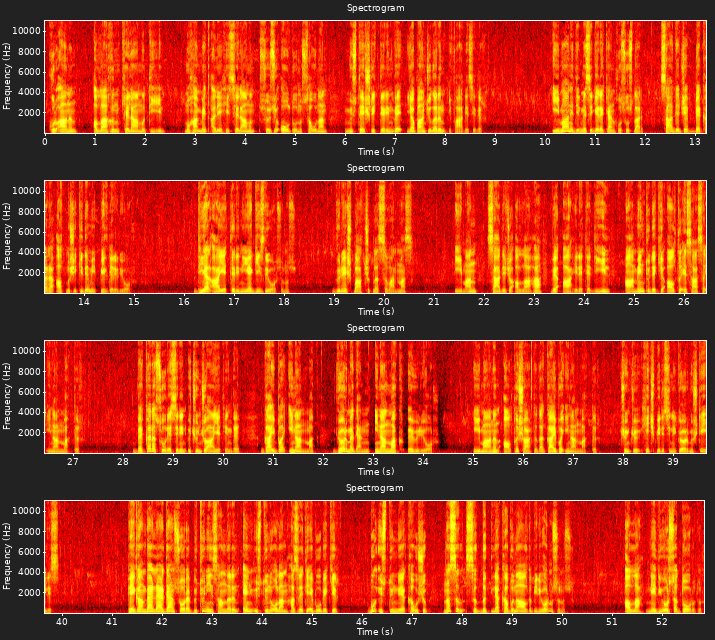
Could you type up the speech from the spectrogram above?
Kur'an'ın Allah'ın kelamı değil, Muhammed Aleyhisselam'ın sözü olduğunu savunan müsteşriklerin ve yabancıların ifadesidir. İman edilmesi gereken hususlar sadece Bekara 62'de mi bildiriliyor? Diğer ayetleri niye gizliyorsunuz? Güneş balçıkla sıvanmaz. İman sadece Allah'a ve ahirete değil, Amentü'deki altı esasa inanmaktır. Bekara suresinin üçüncü ayetinde gayba inanmak, görmeden inanmak övülüyor. İmanın altı şartı da gayba inanmaktır. Çünkü hiçbirisini görmüş değiliz. Peygamberlerden sonra bütün insanların en üstünü olan Hazreti Ebu Bekir, bu üstünlüğe kavuşup nasıl sıddık lakabını aldı biliyor musunuz? Allah ne diyorsa doğrudur.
